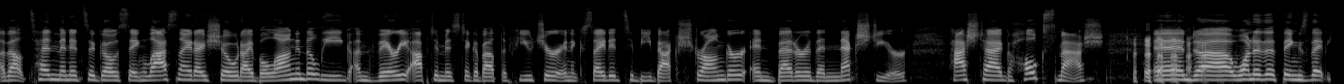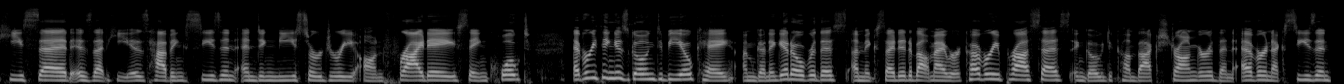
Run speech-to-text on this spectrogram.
about 10 minutes ago saying, Last night I showed I belong in the league. I'm very optimistic about the future and excited to be back stronger and better than next year hashtag Hulk Smash. and uh, one of the things that he said is that he is having season-ending knee surgery on Friday, saying, "quote." Everything is going to be okay. I'm going to get over this. I'm excited about my recovery process and going to come back stronger than ever next season.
